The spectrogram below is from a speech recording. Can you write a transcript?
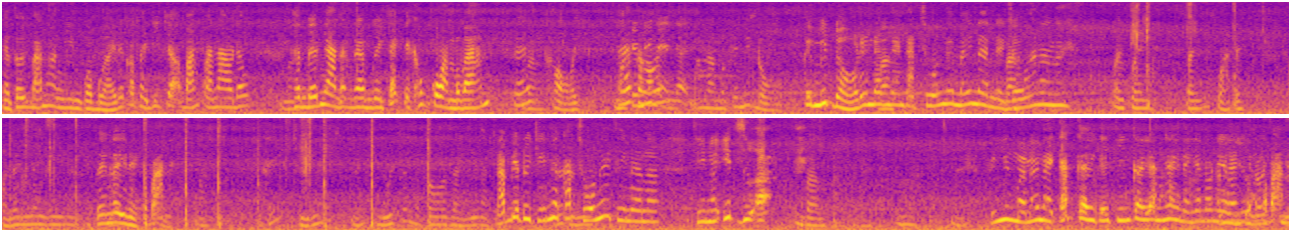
nhà tôi bán hàng nghìn quả bưởi đấy có phải đi chợ bán quả nào đâu. Vâng. thần đến nhà là làm người trách thì không còn mà bán. Thế Vâng. khỏi. Mà cái mít này lại là một cái mít đổ. Cái mít đổ đấy nó Vâng. lên đặt xuống đấy mấy lần để Vâng. chỗ nó này quay quay quay quả đây. Quả đây đây đây. Đây này các bạn này. Đấy chín này. Đấy muối rất là to dày như này đã biết đôi chín là cắt xuống ấy thì là, là thì nó ít dựa. Vâng. Thế nhưng mà nó này cắt cây cái chín cây ăn ngay này cho nó đều dựa các bạn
